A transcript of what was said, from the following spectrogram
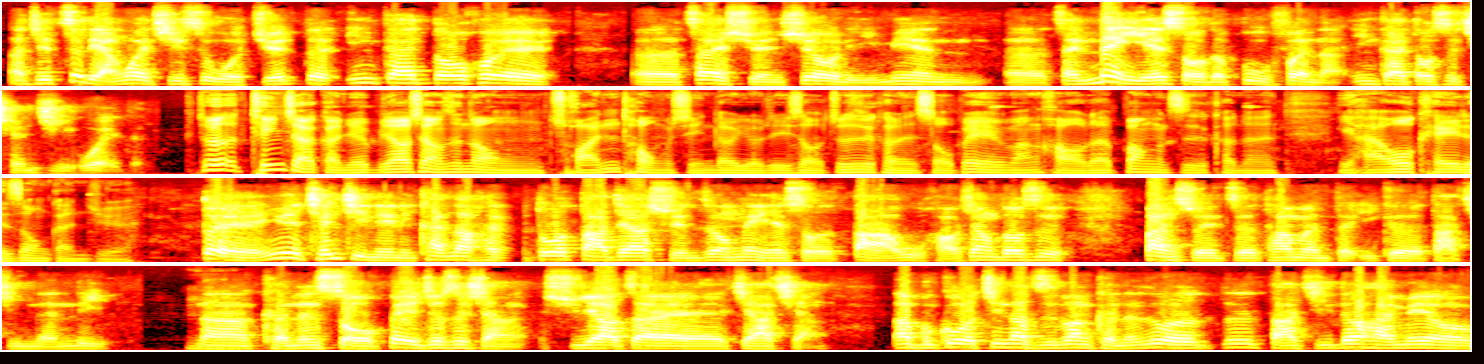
那其实这两位其实我觉得应该都会呃在选秀里面呃在内野手的部分呢，应该都是前几位的。就是听起来感觉比较像是那种传统型的游击手，就是可能手背蛮好的，棒子可能也还 OK 的这种感觉。对，因为前几年你看到很多大家选这种内野手的大物，好像都是伴随着他们的一个打击能力，那可能手背就是想需要再加强。那不过进到职棒，可能如果打击都还没有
